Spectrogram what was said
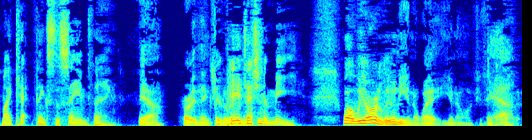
My cat thinks the same thing. Yeah. Probably thinks Like, you're pay loony. attention to me. Well, we are loony in a way, you know, if you think Yeah. about it.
